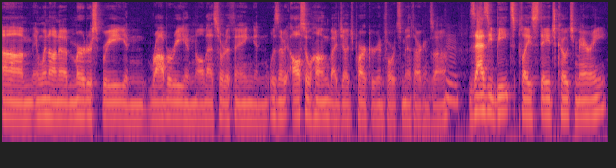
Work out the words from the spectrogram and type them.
um, and went on a murder spree and robbery and all that sort of thing. And was also hung by Judge Parker in Fort Smith, Arkansas. Zazie Beetz plays Stagecoach Mary.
